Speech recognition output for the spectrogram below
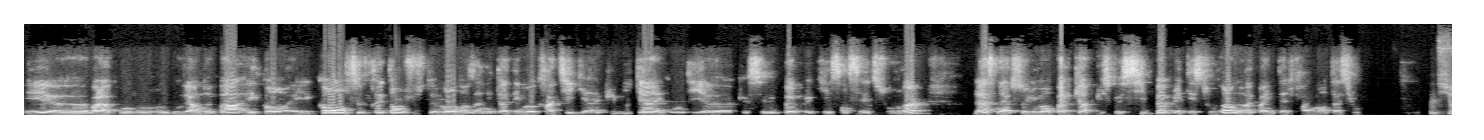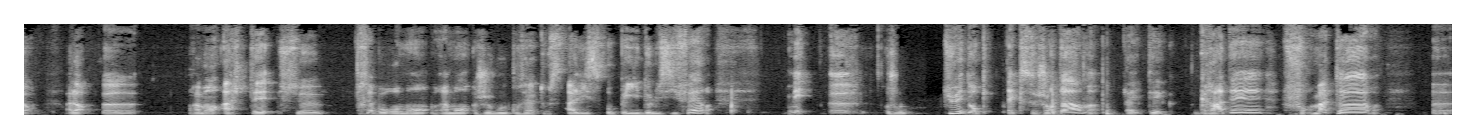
et euh, voilà qu'on ne gouverne pas. Et quand, et quand on se prétend justement dans un État démocratique et républicain et qu'on dit euh, que c'est le peuple qui est censé être souverain, là, ce n'est absolument pas le cas, puisque si le peuple était souverain, on n'aurait pas une telle fragmentation. C'est sûr. Alors, euh, vraiment, achetez ce très beau roman. Vraiment, je vous le conseille à tous. Alice au pays de Lucifer. Mais euh, Tu es donc ex-gendarme, tu as été gradé, formateur. Euh,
